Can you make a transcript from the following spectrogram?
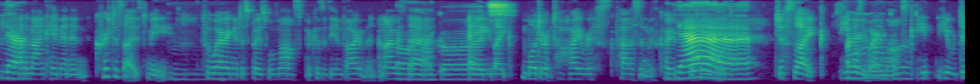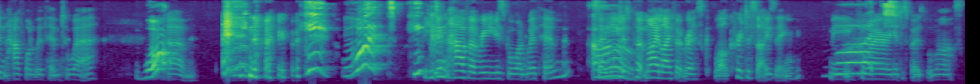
yeah. and a man came in and criticised me for wearing a disposable mask because of the environment, and I was oh there. A like moderate to high risk person with COVID, for COVID, yeah just like he Oh wasn't wearing a mask. God. He he didn't have one with him to wear. what Um, no, he what he, he could- didn't have a reusable one with him, so he just Oh. put my life at risk while criticising me for wearing a disposable mask.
